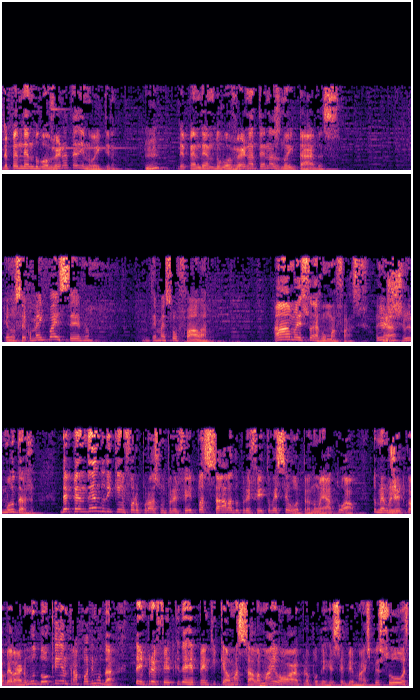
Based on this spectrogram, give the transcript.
Dependendo do governo, até de noite, né? Hum? Dependendo do governo, até nas noitadas. Eu não sei como é que vai ser, viu? Não tem mais sofá lá. Ah, mas isso arruma fácil. Ixi, é? muda. Dependendo de quem for o próximo prefeito, a sala do prefeito vai ser outra, não é atual. Do mesmo jeito que o Abelardo mudou, quem entrar pode mudar. Tem prefeito que de repente quer uma sala maior para poder receber mais pessoas.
